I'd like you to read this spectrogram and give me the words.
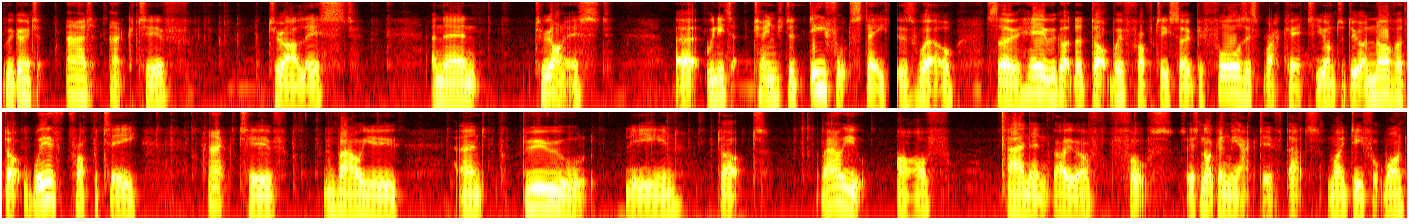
we're going to add active to our list. And then to be honest uh, we need to change the default state as well. So here we got the dot with property. So before this bracket, you want to do another dot with property, active value, and boolean dot value of, and then value of false. So it's not going to be active. That's my default one.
